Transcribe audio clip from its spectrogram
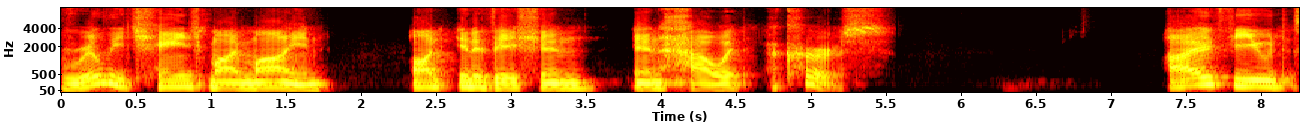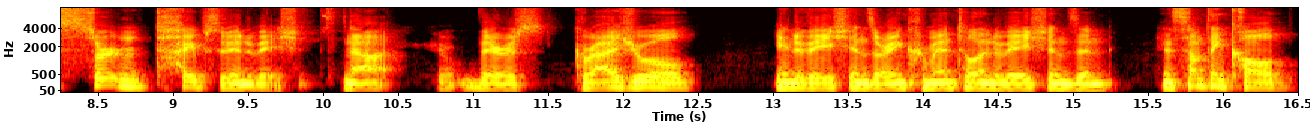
really changed my mind on innovation and how it occurs. I viewed certain types of innovations. Now, there's gradual innovations or incremental innovations, and, and something called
